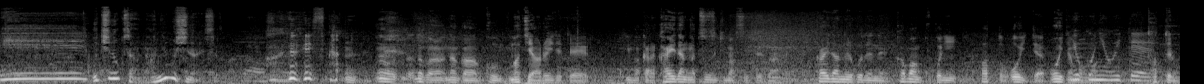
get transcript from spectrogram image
えー、うちの奥さんは何にもしないですよ。ですか？うん。うんだからなんかこう街歩いてて、今から階段が続きますって言う階段の横でね、カバンここにパッと置いて、置いたまま横に置いて。立ってるの。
